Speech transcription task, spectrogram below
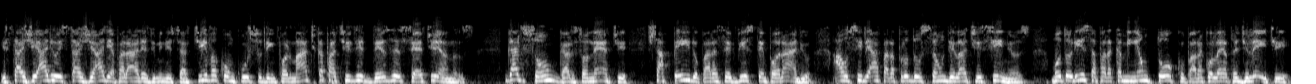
Estagiário ou estagiária para área administrativa com curso de informática a partir de 17 anos garçom, garçonete, chapeiro para serviço temporário, auxiliar para produção de laticínios, motorista para caminhão toco para coleta de leite,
